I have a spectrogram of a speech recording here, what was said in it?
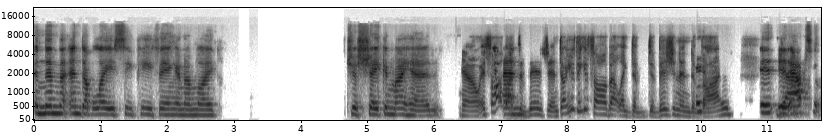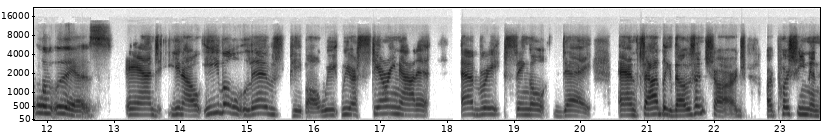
and then the NAACP thing, and I'm like, just shaking my head. No, it's all about And- division. Don't you think it's all about like div- division and divide? It, it Yeah. absolutely is. and you know evil lives people we we are staring at it every single day and sadly those in charge are pushing an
